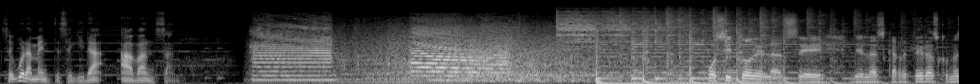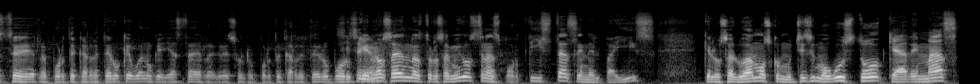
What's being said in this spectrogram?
seguramente seguirá avanzando. propósito de las eh, de las carreteras con este reporte carretero, qué bueno que ya está de regreso el reporte carretero, porque señor. no saben nuestros amigos transportistas en el país, que los saludamos con muchísimo gusto, que además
